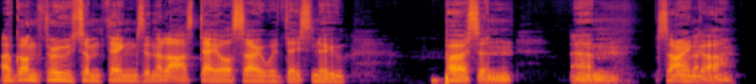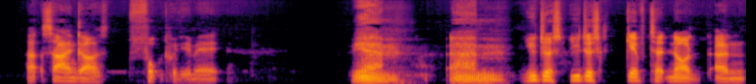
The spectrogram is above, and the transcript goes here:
I've gone through some things in the last day or so with this new person, um, Cyangar. that Cyangar's fucked with you, mate. Yeah. Um, You just you just give to nod, and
